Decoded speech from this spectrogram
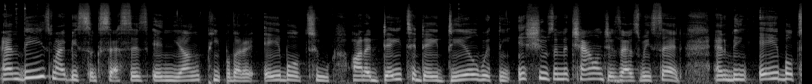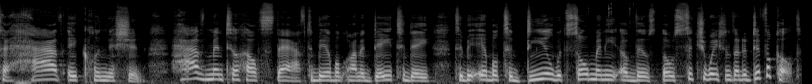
and these might be successes in young people that are able to, on a day to day, deal with the issues and the challenges, as we said, and being able to have a clinician, have mental health staff to be able, on a day to day, to be able to deal with so many of those, those situations that are difficult.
